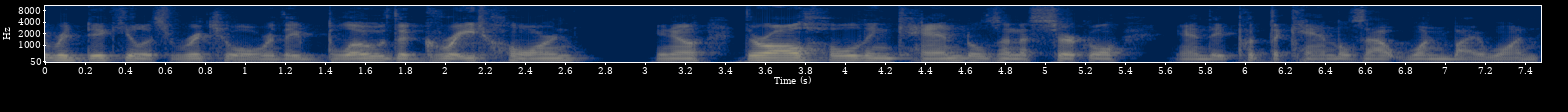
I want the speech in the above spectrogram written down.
ridiculous ritual where they blow the great horn. You know, they're all holding candles in a circle and they put the candles out one by one.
